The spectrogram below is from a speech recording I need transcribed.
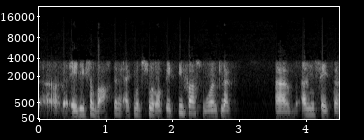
uh, het die verwagting ek moet so objektief as moontlik uh insette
